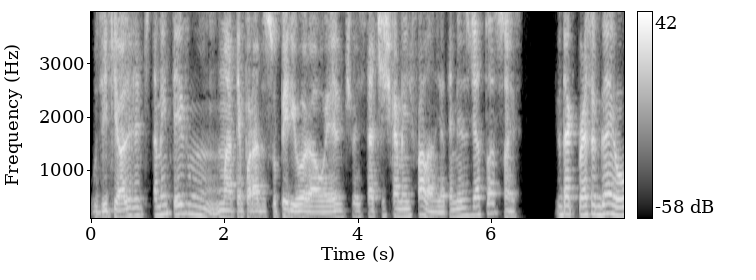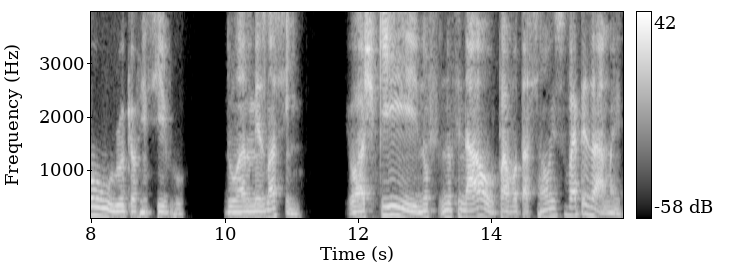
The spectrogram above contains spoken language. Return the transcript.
o Zeke Elliott também teve um- uma temporada superior ao Elliott, estatisticamente falando, e até mesmo de atuações. E o Dak Prescott ganhou o rookie ofensivo do ano mesmo assim. Eu acho que no, no final, para a votação, isso vai pesar, mas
